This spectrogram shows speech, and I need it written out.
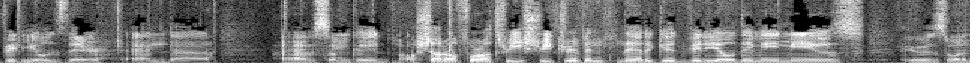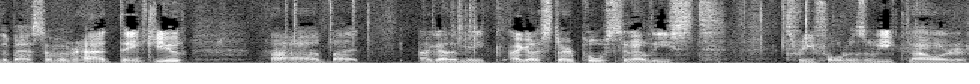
videos there, and uh, I have some good. I'll shout out 403 Street Driven. They had a good video they made me. It was it was one of the best I've ever had. Thank you. Uh, but I gotta make. I gotta start posting at least. Three photos a week now, or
